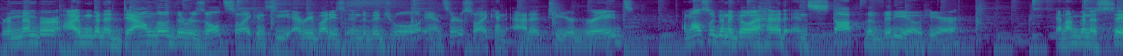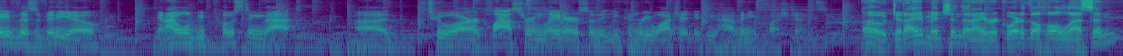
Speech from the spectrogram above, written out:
remember, I'm gonna download the results so I can see everybody's individual answers so I can add it to your grades. I'm also gonna go ahead and stop the video here and I'm gonna save this video and I will be posting that uh, to our classroom later so that you can rewatch it if you have any questions. Oh, did I mention that I recorded the whole lesson?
